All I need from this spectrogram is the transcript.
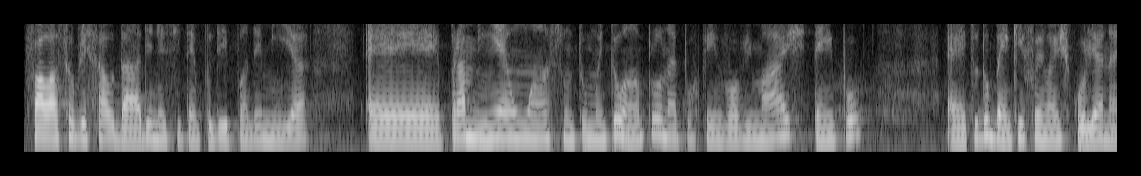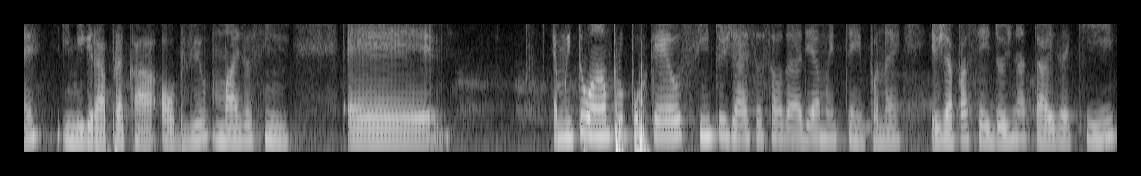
Falar sobre saudade nesse tempo de pandemia, é, para mim, é um assunto muito amplo, né? Porque envolve mais tempo. É, tudo bem que foi uma escolha, né? Imigrar para cá, óbvio, mas assim, é, é muito amplo porque eu sinto já essa saudade há muito tempo, né? Eu já passei dois natais aqui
